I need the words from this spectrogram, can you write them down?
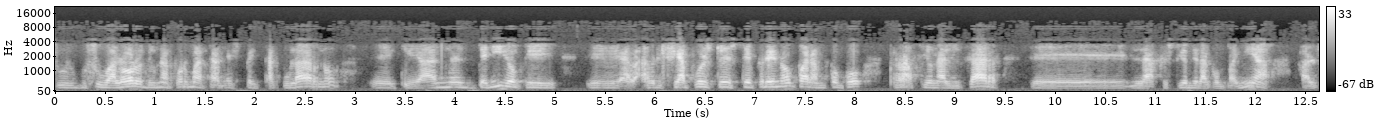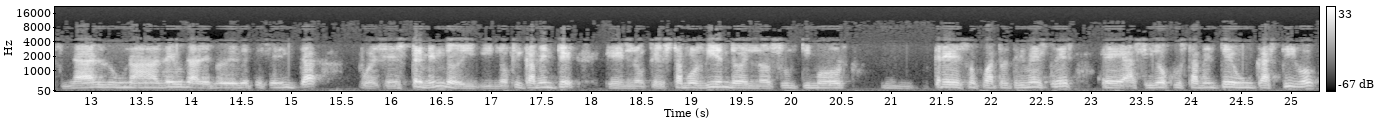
su, su, valor de una forma tan espectacular, ¿no? Eh, que han tenido que eh, se ha puesto este freno para un poco racionalizar eh, la gestión de la compañía. Al final, una deuda de nueve veces edita, pues es tremendo y, lógicamente en lo que estamos viendo en los últimos tres o cuatro trimestres eh, ha sido justamente un castigo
